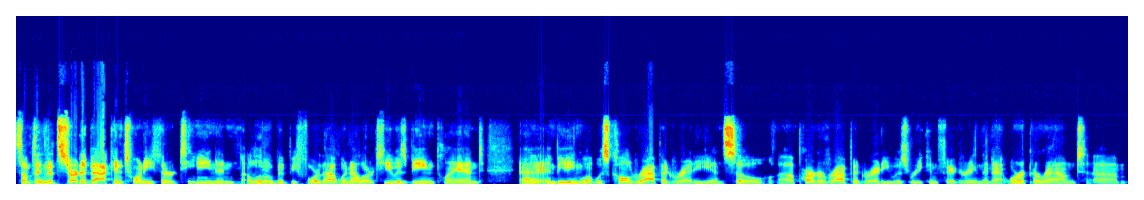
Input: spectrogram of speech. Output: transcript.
something that started back in 2013 and a little bit before that when LRT was being planned uh, and being what was called Rapid Ready. And so uh, part of Rapid Ready was reconfiguring the network around um,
